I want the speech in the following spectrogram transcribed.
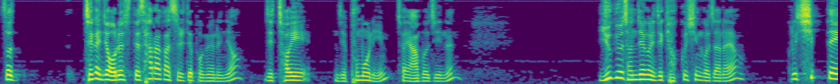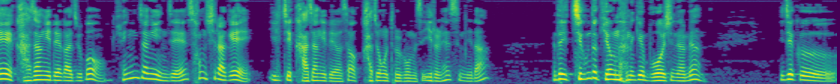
그래서 제가 이제 어렸을 때 살아갔을 때 보면은요, 이제 저희 이제 부모님, 저희 아버지는 6.25 전쟁을 이제 겪으신 거잖아요. 그리고 10대에 가장이 돼가지고 굉장히 이제 성실하게 일찍 가장이 되어서 가정을 돌보면서 일을 했습니다. 근데 지금도 기억나는 게 무엇이냐면 이제 그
